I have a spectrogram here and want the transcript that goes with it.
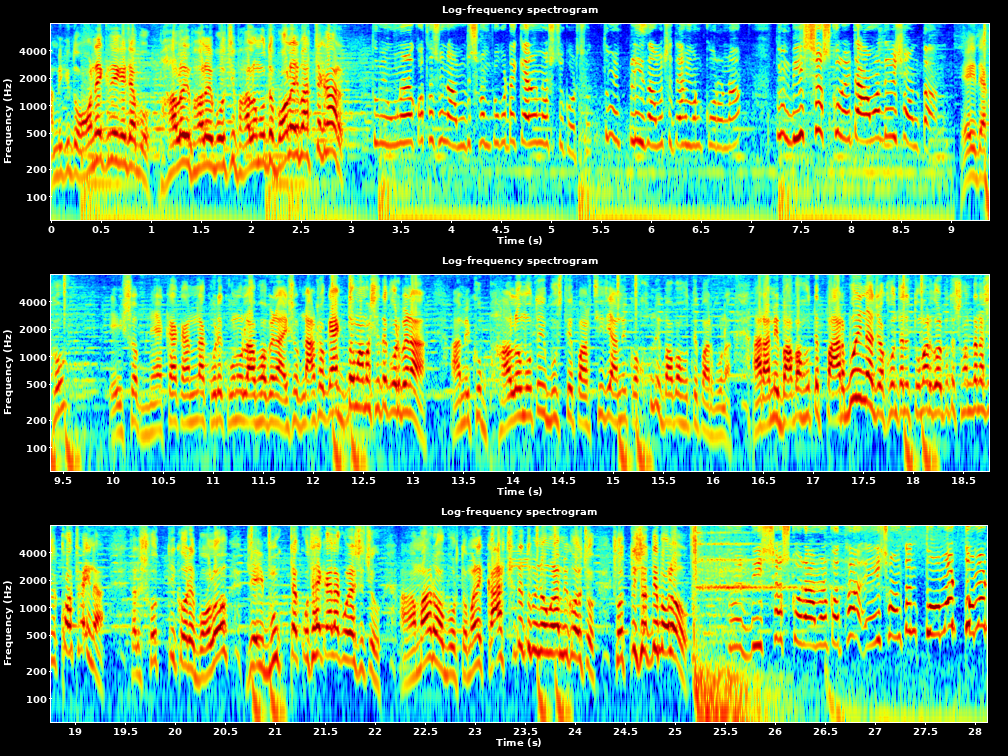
আমি কিন্তু অনেক রেগে যাব। ভালোই ভালোই বলছি ভালো মতো বলো এই বাচ্চা কার তুমি ওনার কথা শুনে আমাদের সম্পর্কটা কেন নষ্ট করছ? তুমি প্লিজ আমার সাথে এমন করো না। তুমি বিশ্বাস করো এটা আমাদেরই সন্তান। এই দেখো এইসব ন্যাকা কান্না করে কোনো লাভ হবে না। এইসব নাটক একদম আমার সাথে করবে না। আমি খুব ভালো মতোই বুঝতে পারছি যে আমি কখনোই বাবা হতে পারব না। আর আমি বাবা হতে পারবোই না যখন তাহলে তোমার গর্ভে তো সন্তান আসার কথাই না। তাহলে সত্যি করে বলো যে এই মুখটা কোথায় কালা করে এসেছ? আমার অবর্তমানে কার সাথে তুমি নোংরামি করেছ? সত্যি সত্যি বলো। তুমি বিশ্বাস করো আমার কথা? এই সন্তান তোমার তোমার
